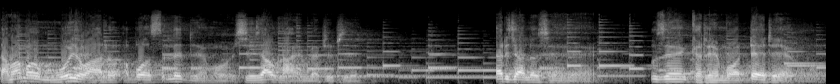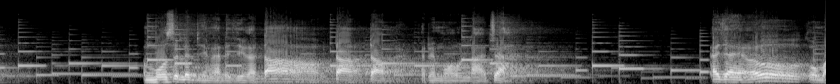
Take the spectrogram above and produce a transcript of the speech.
ဒါမှမဟုတ်မိုးရွာလို့အပေါ်စလစ်ပြင်ကိုရေရောက်လာရင်ပဲဖြစ်ဖြစ်အဲ့ဒီကြလို့ရှင်ဥစဉ်ကရင်ပေါ်တဲ့တဲ့ကိုအမိုးစလစ်ပြင်ကလည်းရေကတောက်တောက်တောက်နေကရင်ပေါ်ကိုလာကြတယ်အဲကြရင်အိုးကိုမ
